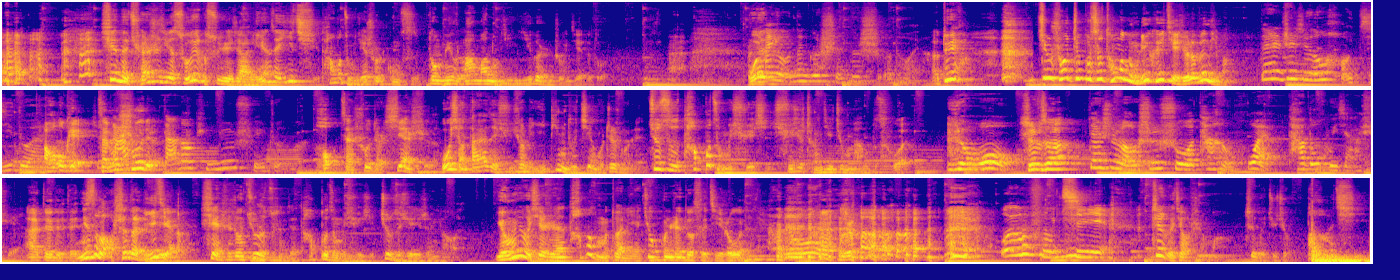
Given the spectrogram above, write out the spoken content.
现在全世界所有的数学家连在一起，他们总结出的公式都没有拉马努金一个人总结的多。我还有那个神的舌头呀！啊，对呀、啊，就是说这不是通过努力可以解决的问题吗？但是这些都好极端啊。OK，咱们说点达到平均水准嘛。好，咱说点现实的。我想大家在学校里一定都见过这种人，就是他不怎么学习，学习成绩就蛮不错的。有，是不是？但是老师说他很坏，他都回家学。哎，对对对，你是老师的理解了。现实中就是存在他不怎么学习，就是学习成绩好的。有没有一些人他不怎么锻炼，就浑身都是肌肉的？有，是吧？我有腹肌，这个叫什么？这个就叫大器灭征啊！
